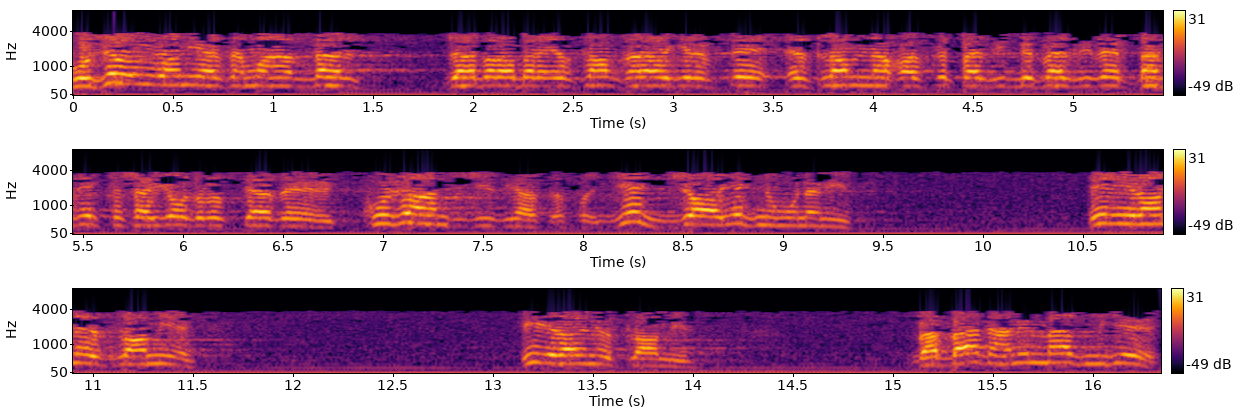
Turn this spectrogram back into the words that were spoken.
کجا ایرانی از اما اول در برابر اسلام قرار گرفته اسلام نخواسته پذیر بپذیره بعد یک تشیع درست کرده. کجا هم چیزی هست؟ یک جا یک نمونه نیست. این ایران اسلامیه. این ایران اسلامیه. و بعد همین مرد میگه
